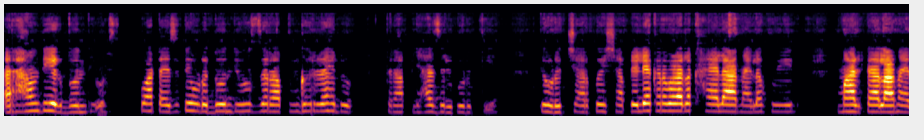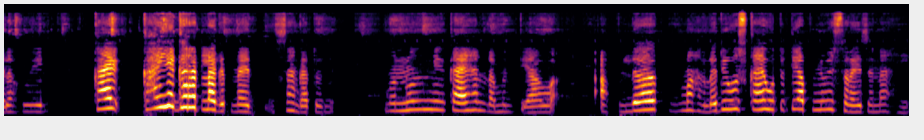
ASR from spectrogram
राहून दे एक दोन दिवस. वाटायचं तेवढं दोन दिवस जर आपण घरी राहिलो तर आपली हजेरी पडते तेवढं चार पैसे आपल्या लेकरबाळाला खायला आणायला होईल मालटाला आणायला होईल. काय काही घरात लागत नाही सांगा तुम्ही. म्हणून मी काय ह्यांना म्हणते आवा आपलं मागला दिवस काय होतं ते आपण विसरायचं नाही.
